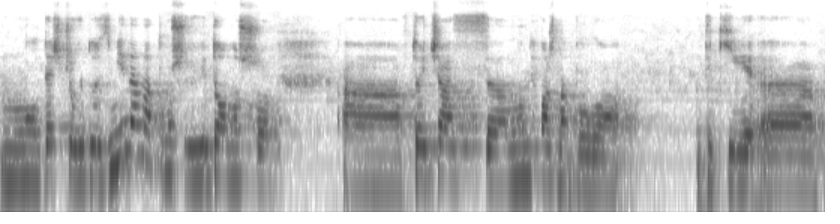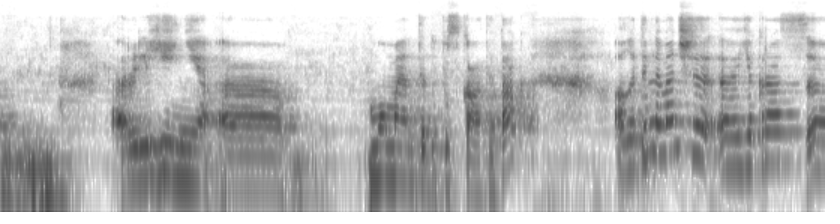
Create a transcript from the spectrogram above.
ну, дещо видозмінена, тому що відомо, що а, в той час ну, не можна було такі е, релігійні е, моменти допускати, так? Але тим не менше, е, якраз е,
